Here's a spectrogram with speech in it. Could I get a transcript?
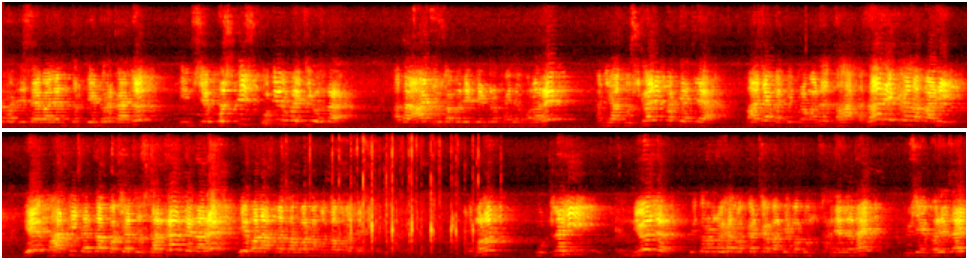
फडणवीस साहेब आल्यानंतर टेंडर काढलं. तीनशे पस्तीस कोटी रुपयाची योजना आता आठ दिवसामध्ये टेंडर फायनल होणार आहे. आणि या दुष्काळी पट्ट्यातल्या माझ्या माहितीप्रमाणे दहा हजार एकराला पाणी हे भारतीय जनता पक्षाचं सरकार देणार आहे हे मला आपल्या सर्वांना मुद्दा म्हणायच्या ठिकाणी म्हणून कुठलंही नियोजन मित्रांनो ह्या लोकांच्या माध्यमातून झालेलं नाही. विषय बरेच आहेत.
